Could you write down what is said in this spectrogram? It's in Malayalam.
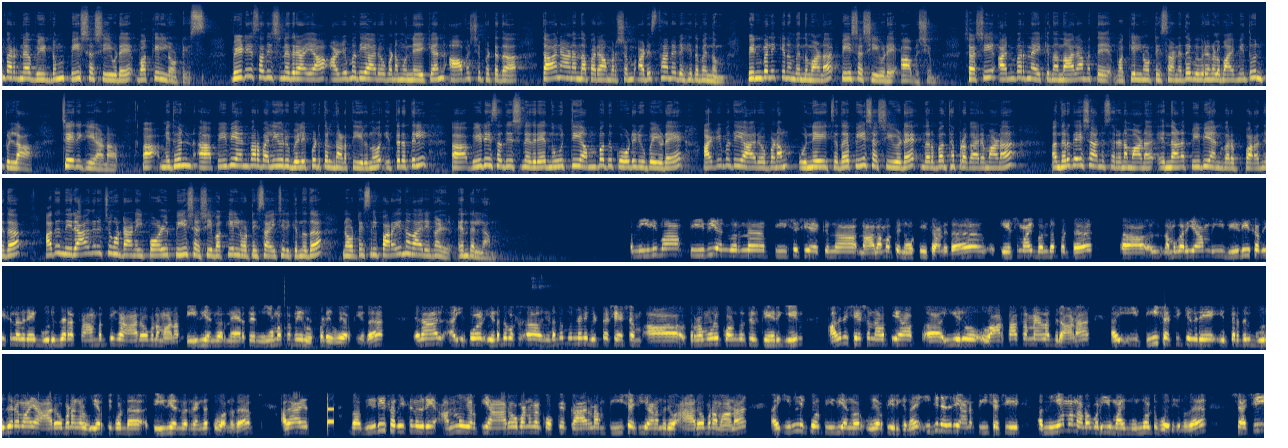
അൻവറിന് വീണ്ടും പി ശശിയുടെ വക്കീൽ നോട്ടീസ്. വി ഡി സതീശനെതിരായ അഴിമതി ആരോപണം ഉന്നയിക്കാൻ ആവശ്യപ്പെട്ടത് താനാണെന്ന പരാമർശം അടിസ്ഥാനരഹിതമെന്നും പിൻവലിക്കണമെന്നുമാണ് പി ശശിയുടെ ആവശ്യം. ശശി അൻവർ അയക്കുന്ന നാലാമത്തെ വക്കീൽ നോട്ടീസാണിത്. വിവരങ്ങളുമായി മിഥുൻ പിള്ള ചേരുകയാണ്. മിഥുൻ പി വി അൻവർ വലിയൊരു വെളിപ്പെടുത്തൽ നടത്തിയിരുന്നു. ഇത്തരത്തിൽ വി ഡി സതീശിനെതിരെ നൂറ്റി അമ്പത് കോടി രൂപയുടെ അഴിമതി ആരോപണം ഉന്നയിച്ചത് പി ശശിയുടെ നിർബന്ധപ്രകാരമാണ്. നിർദ്ദേശാനുസരണമാണ് എന്നാണ് പി വി അൻവർ പറഞ്ഞത്. അത് നിരാകരിച്ചുകൊണ്ടാണ് ഇപ്പോൾ പി ശശി വക്കീൽ നോട്ടീസ് അയച്ചിരിക്കുന്നത്. നോട്ടീസിൽ പറയുന്ന കാര്യങ്ങൾ എന്തെല്ലാം? നീലിമ പി വി അൻവറിന് പി ശശി അയക്കുന്ന നാലാമത്തെ നോട്ടീസാണിത്. കേസുമായി ബന്ധപ്പെട്ട് നമുക്കറിയാം ഈ വി ഡി സതീശനെതിരെ ഗുരുതര സാമ്പത്തിക ആരോപണമാണ് പി വി അൻവർ നേരത്തെ നിയമസഭയിൽ ഉൾപ്പെടെ ഉയർത്തിയത്. എന്നാൽ ഇപ്പോൾ ഇടതുപക്ഷ ഇടതുമുന്നണി വിട്ട ശേഷം തൃണമൂൽ കോൺഗ്രസിൽ ചേരുകയും അതിനുശേഷം നടത്തിയ ഈ ഒരു വാർത്താ സമ്മേളനത്തിലാണ് ഈ പി ശശിക്കെതിരെ ഇത്തരത്തിൽ ഗുരുതരമായ ആരോപണങ്ങൾ ഉയർത്തിക്കൊണ്ട് പി വി അൻവർ രംഗത്ത് വന്നത്. അതായത് വി ഡി സതീശനെതിരെ അന്ന് ഉയർത്തിയ ആരോപണങ്ങൾക്കൊക്കെ കാരണം പി ശശിയാണെന്നൊരു ആരോപണമാണ് ഇന്നിപ്പോൾ പി വി അൻവർ ഉയർത്തിയിരിക്കുന്നത്. ഇതിനെതിരെയാണ് പി ശശി നിയമ നടപടിയുമായി മുന്നോട്ട് പോയിരിക്കുന്നത്. ശശി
